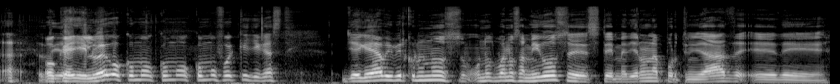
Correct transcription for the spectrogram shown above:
ok, y luego cómo cómo cómo fue que llegaste? Llegué a vivir con unos unos buenos amigos, este me dieron la oportunidad eh, de,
